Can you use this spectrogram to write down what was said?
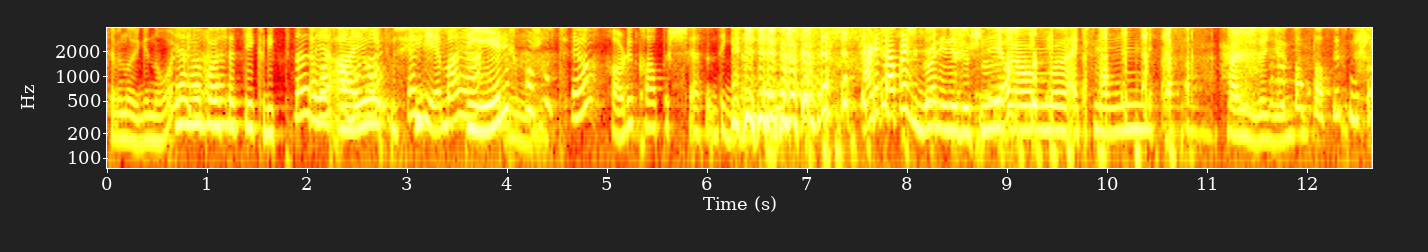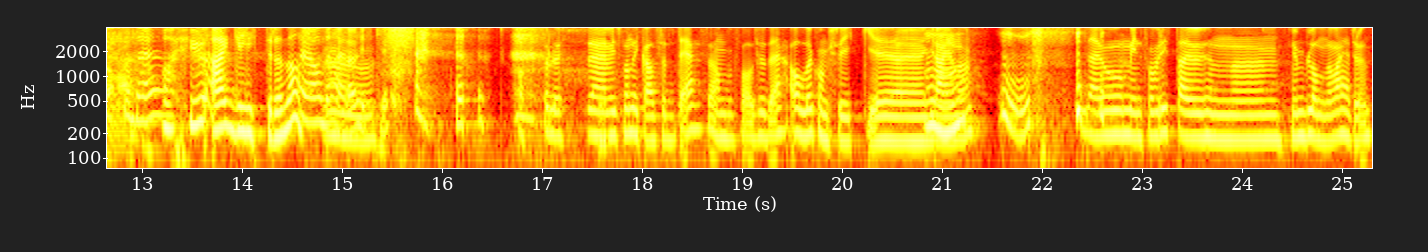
TV Norge nå? Jeg har bare sett de klippene. Det er jo her. Jeg jeg. hysterisk morsomt. Ja, har du kapers? Jeg digger den serien. Er det kapers? Går inn i dusjen, Ja. den eh, eksmannen. Herregud. Fantastisk morsomt. Så det, Og hun er glitrende, altså. ja, det er hun virkelig. Absolutt. Eh, Hvis man ikke har sett det, så anbefales jo det. Alle Kongsvik-greiene. Det er jo Min favoritt er jo hun, eh, hun blonde. Hva heter hun?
